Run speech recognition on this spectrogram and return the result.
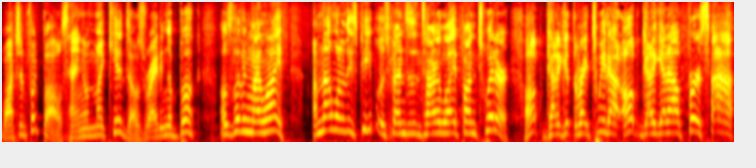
watching football. I was hanging with my kids. I was writing a book. I was living my life. I'm not one of these people who spends his entire life on Twitter. Oh, got to get the right tweet out. Oh, got to get out first. Ha,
